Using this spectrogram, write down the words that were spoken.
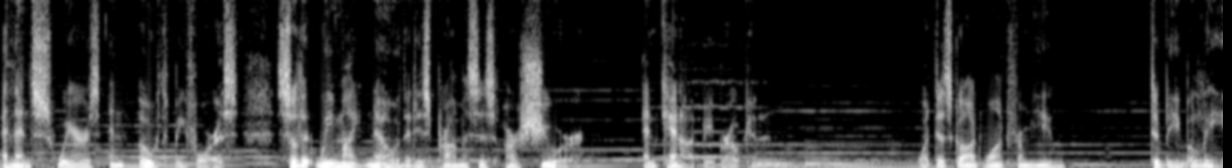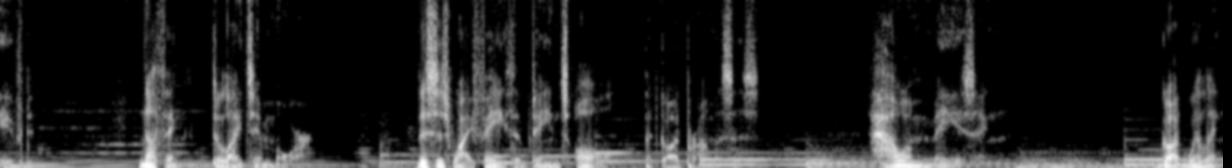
and then swears an oath before us so that we might know that his promises are sure and cannot be broken. What does God want from you? To be believed. Nothing delights him more. This is why faith obtains all that God promises. How amazing! God willing,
